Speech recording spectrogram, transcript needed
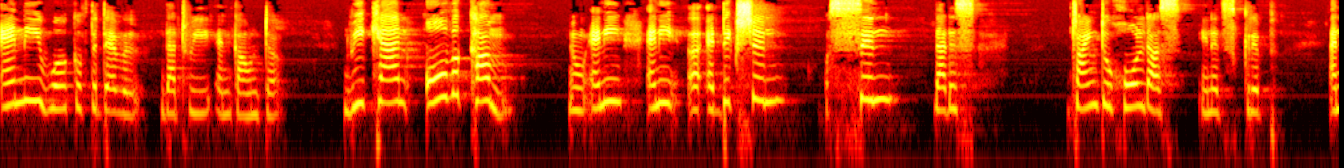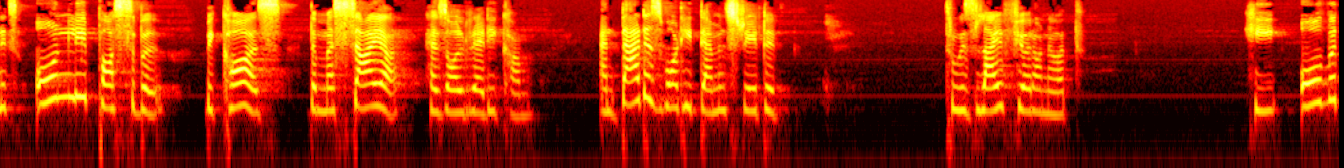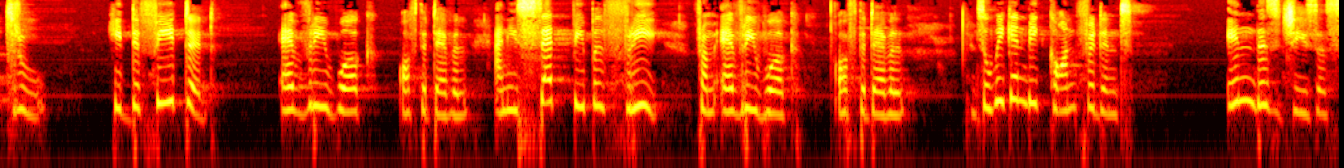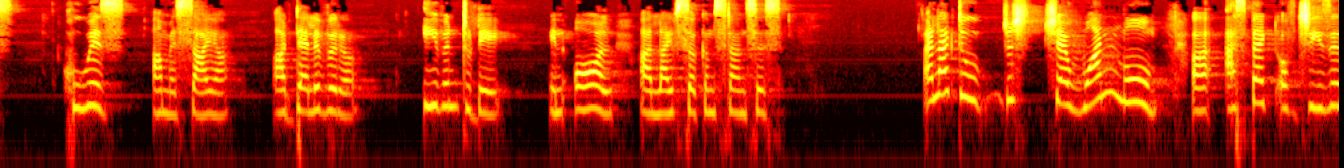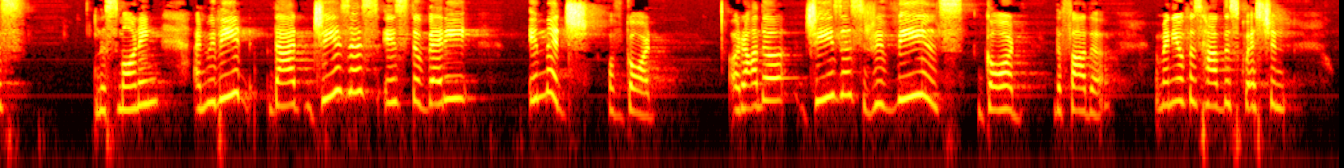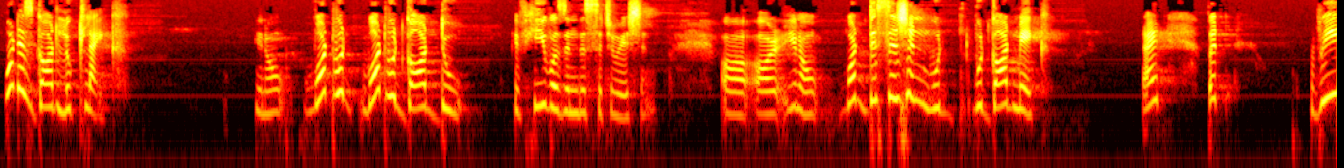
any work of the devil that we encounter. We can overcome you know, any, any uh, addiction, sin that is trying to hold us in its grip. And it's only possible because the Messiah has already come. And that is what he demonstrated through his life here on earth. He overthrew, he defeated every work of the devil, and he set people free from every work of the devil. So we can be confident in this Jesus who is our Messiah, our deliverer, even today in all our life circumstances. I'd like to just share one more uh, aspect of Jesus this morning. And we read that Jesus is the very image of God. Or rather, Jesus reveals God the Father. Many of us have this question what does God look like? You know, what would, what would God do if he was in this situation? Or, or you know, what decision would, would God make? Right? But we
